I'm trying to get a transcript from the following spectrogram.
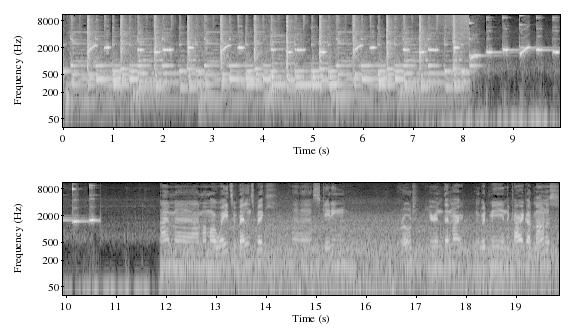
I'm uh, I'm on my way to Vallensbæk, uh, skating road here in Denmark. With me in the car, I got Magnus,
